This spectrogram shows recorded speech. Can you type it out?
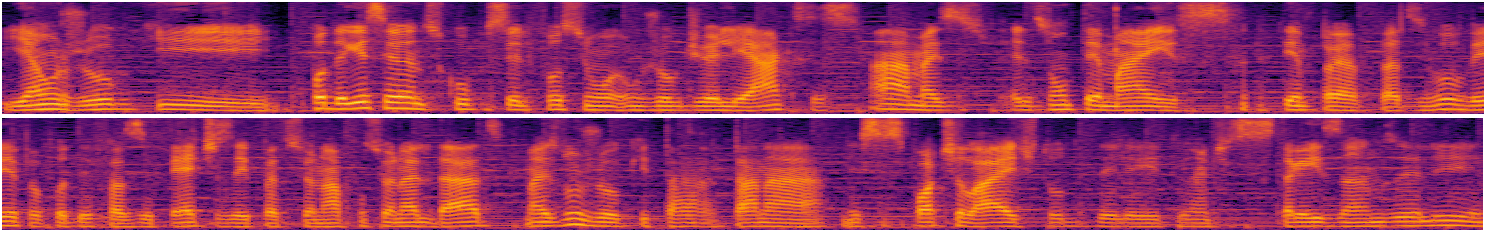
E é um jogo que poderia ser desculpa se ele fosse um, um jogo de early access. Ah, mas eles vão ter mais tempo para desenvolver, para poder fazer patches aí para adicionar funcionalidades, mas no jogo que tá, tá na, nesse spotlight todo dele aí durante esses três anos, ele,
